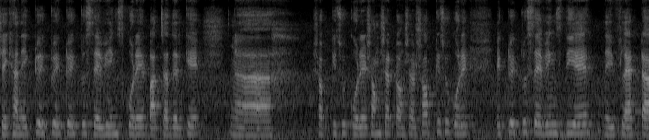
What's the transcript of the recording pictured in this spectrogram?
সেইখানে একটু একটু একটু একটু সেভিংস করে বাচ্চাদেরকে সব কিছু করে, সংসার টংসার সব কিছু করে একটু একটু সেভিংস দিয়ে এই ফ্ল্যাটটা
